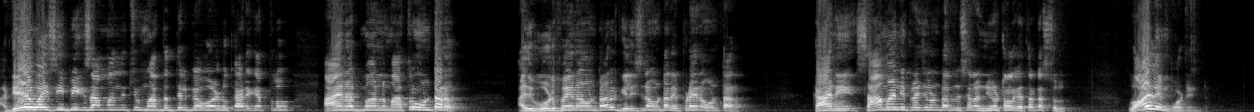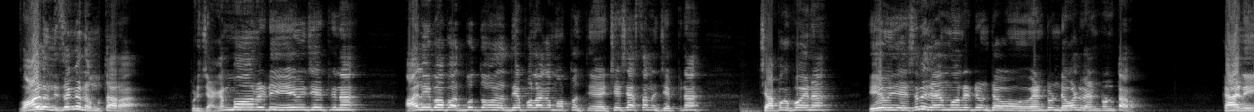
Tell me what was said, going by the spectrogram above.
అదే వైసీపీకి సంబంధించి మద్దతు తెలిపే వాళ్ళు కార్యకర్తలు ఆయన అభిమానులు మాత్రం ఉంటారు. అది ఓడిపోయినా ఉంటారు గెలిచినా ఉంటారు ఎప్పుడైనా ఉంటారు. కానీ సామాన్య ప్రజలు ఉంటారు చూసారా? న్యూట్రల్గా తటస్థులు. వాళ్ళు ఇంపార్టెంట్. వాళ్ళు నిజంగా నమ్ముతారా? ఇప్పుడు జగన్మోహన్ రెడ్డి ఏమి చెప్పినా అలీబాబా అద్భుత దీపంలాగా మొత్తం చేసేస్తానని చెప్పినా చెప్పకపోయినా ఏమి చేసినా జగన్మోహన్ రెడ్డి ఉంటే వెంట ఉండేవాళ్ళు వెంట ఉంటారు. కానీ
